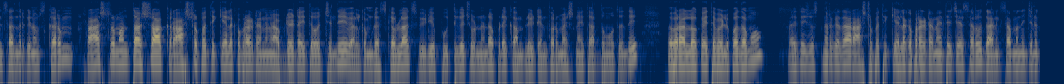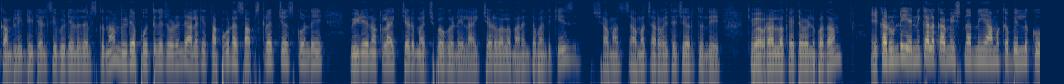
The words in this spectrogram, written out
ఫ్రెండ్స్ అందరికీ నమస్కారం. రాష్ట్రమంతా షాక్ రాష్ట్రపతి కీలక ప్రకటన అనే అప్డేట్ అయితే వచ్చింది. Welcome to SK blogs. Video పూర్తిగా చూడండి అప్పుడే కంప్లీట్ ఇన్ఫర్మేషన్ అయితే అర్థమవుతుంది. వివరాల్లోకి అయితే వెళ్ళిపోదాము. అయితే చూస్తున్నారు కదా రాష్ట్రపతి కీలక ప్రకటన అయితే చేశారు. దానికి సంబంధించిన కంప్లీట్ డీటెయిల్స్ ఈ వీడియోలో తెలుసుకుందాం. వీడియో పూర్తిగా చూడండి అలాగే తప్పకుండా సబ్స్క్రైబ్ చేసుకోండి. వీడియోని ఒక లైక్ చేయడం మర్చిపోకండి. లైక్ చేయడం వల్ల మరింత మందికి సమా సమాచారం అయితే చేరుతుంది. వివరాల్లోకి అయితే వెళ్ళిపోదాం. ఇక నుండి ఎన్నికల కమిషనర్ నియామక బిల్లుకు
